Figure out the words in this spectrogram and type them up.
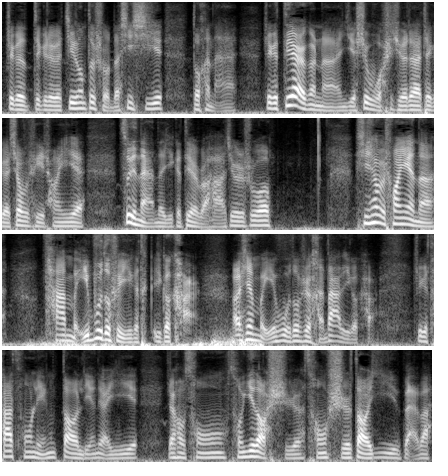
这个这个这个竞争对手的信息都很难。这个第二个呢，也是我是觉得这个消费品创业最难的一个地儿吧哈，就是说新消费创业呢，它每一步都是一个一个坎儿，而且每一步都是很大的一个坎儿。这个它从零到零点一，然后从从一到十，从十到一百吧。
